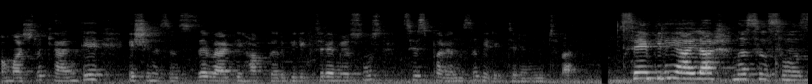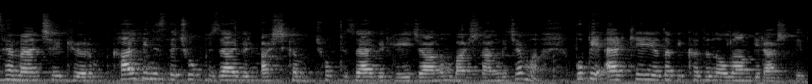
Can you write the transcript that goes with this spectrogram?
amaçlı kendi eşinizin size verdiği hakları biriktiremiyorsunuz. Siz paranızı biriktirin lütfen. Sevgili yaylar nasılsınız? Hemen çekiyorum. Kalbinizde çok güzel bir aşkın, çok güzel bir heyecanın başlangıcı ama bu bir erkeğe ya da bir kadına olan bir aşk değil.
